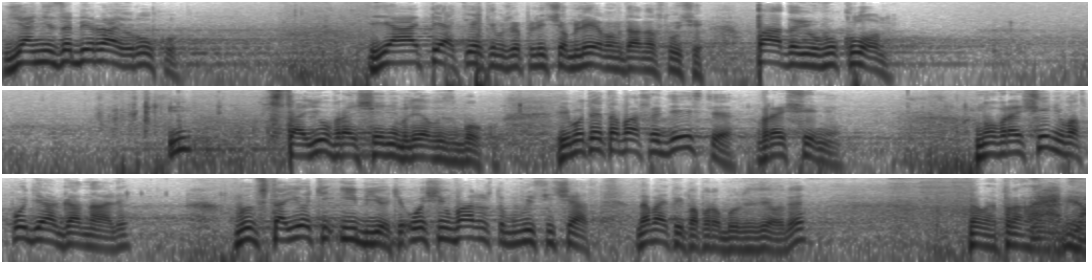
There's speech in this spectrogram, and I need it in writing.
Я не забираю руку. Я опять этим же плечом, левым в данном случае, падаю в уклон. И встаю вращением левый сбоку. И вот это ваше действие, вращение, но вращение у вас по диагонали. Вы встаете и бьете. Очень важно, чтобы вы сейчас... Давай ты попробуешь сделать, да? Давай, правая, бью.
